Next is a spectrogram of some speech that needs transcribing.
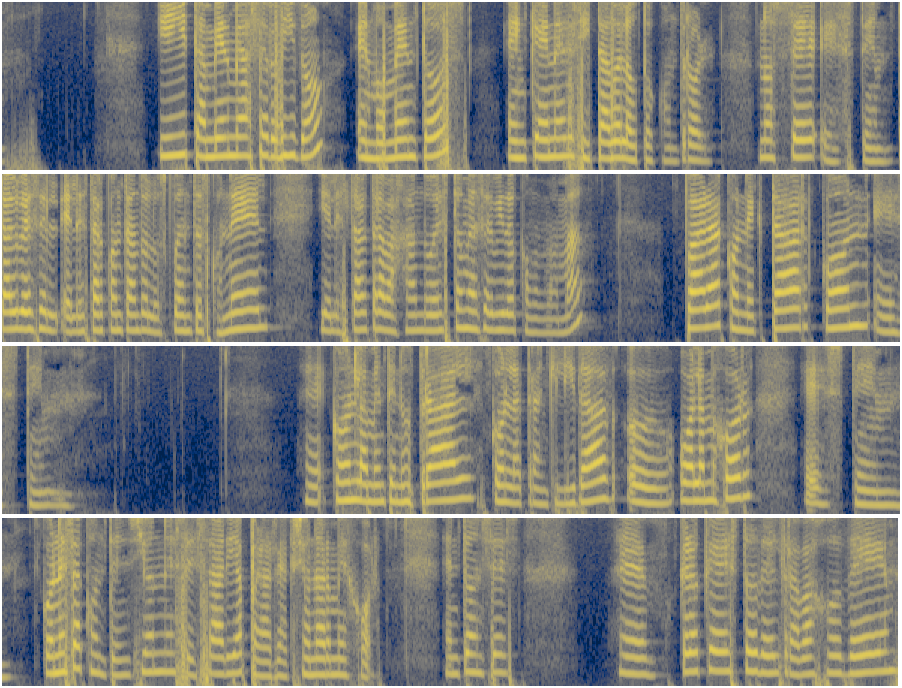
Y también me ha servido en momentos en que he necesitado el autocontrol. No sé, este, tal vez el, el estar contando los cuentos con él y el estar trabajando esto me ha servido como mamá para conectar con este eh, con la mente neutral, con la tranquilidad o, a lo mejor este, con esa contención necesaria para reaccionar mejor. Entonces, eh, creo que esto del trabajo de,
